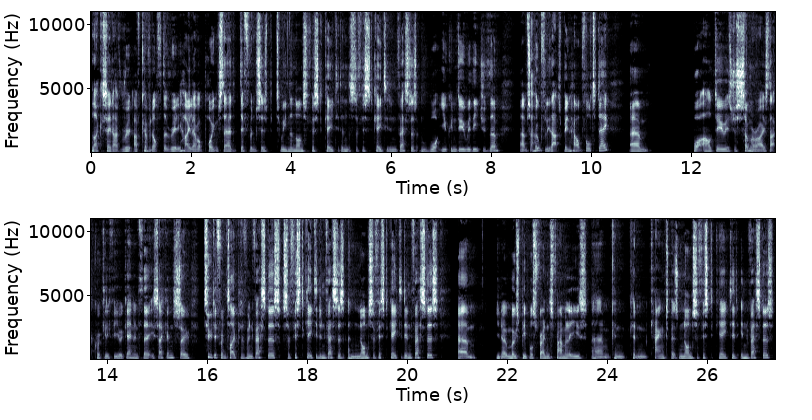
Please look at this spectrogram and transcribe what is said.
like I said, I've re- I've covered off the really high level points there, the differences between the non sophisticated and the sophisticated investors, and what you can do with each of them. Um, so hopefully that's been helpful today. Um, what I'll do is just summarize that quickly for you again in 30 seconds. So, two different types of investors sophisticated investors and non sophisticated investors. Um, you know, most people's friends, families um, can can count as non-sophisticated investors.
